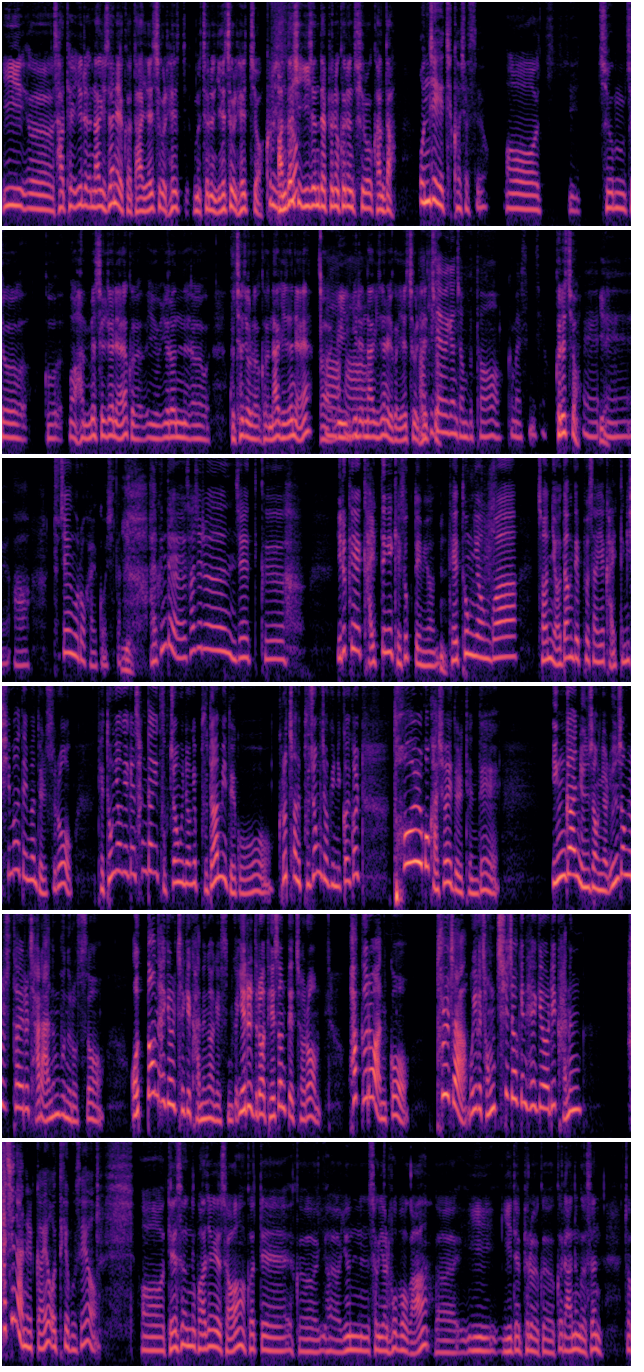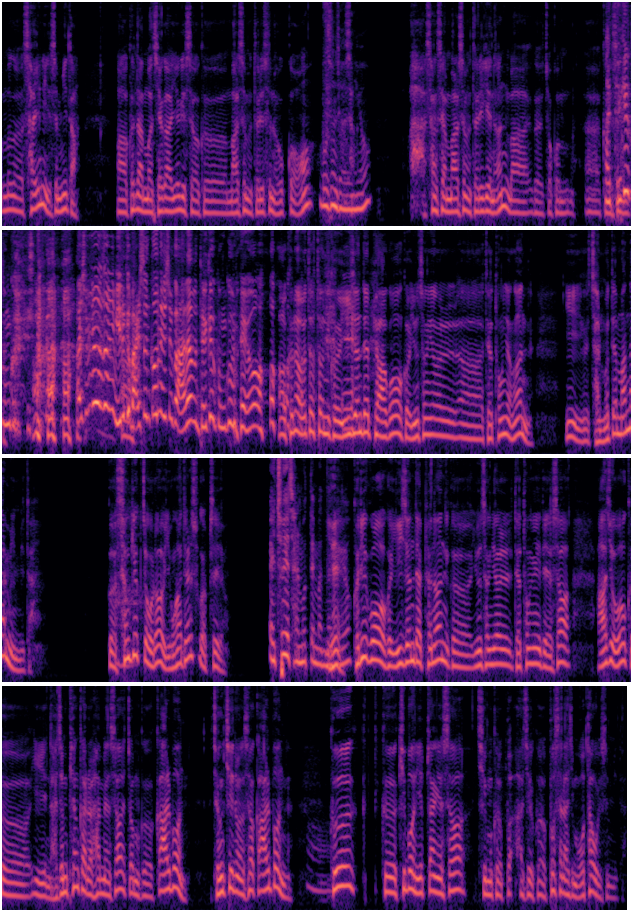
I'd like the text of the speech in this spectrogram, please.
이 어, 사태 일어나기 전에 그 다 예측을 했, 뭐 저는 예측을 했죠. 그러셨어요? 반드시 이 전 대표는 그런 식으로 간다. 언제 예측하셨어요? 어, 지- 지금 저, 그, 뭐, 한 며칠 전에, 그, 이- 이런, 어, 구체적으로 그 나기 전에, 어, 이, 아하. 일어나기 전에 그 예측을 아, 했죠. 기자회견 전부터 그 말씀이세요? 그렇죠. 예, 예. 예. 아, 투쟁으로 갈 것이다. 예. 아, 근데 사실은 이제 그 이렇게 갈등이 계속되면 음. 대통령과 전 여당 대표 사이의 갈등이 심화되면 될수록 대통령에겐 상당히 국정 운영에 부담이 되고 그렇잖아요. 부정적이니까 이걸 털고 가셔야 될 텐데 인간 윤석열, 윤석열 스타일을 잘 아는 분으로서 어떤 해결책이 가능하겠습니까? 예를 들어 대선 때처럼 확 끌어안고 풀자. 뭐 이게 정치적인 해결이 가능 하진 않을까요? 어떻게 보세요? 어, 대선 과정에서 그때 그 어, 윤석열 후보가 어, 이, 이 대표를 그 끌어안는 것은 좀 어, 사연이 있습니다. 아, 그러나 뭐 제가 여기서 그 말씀을 드릴 수는 없고, 무슨 사연이요? 아, 상세한 말씀을 드리기는 막그 조금, 어, 아, 되게. 궁금해요. 아, 심지어사님 이렇게 말씀 꺼내시고 안 하면 되게 궁금해요. 아, 그러나 어떻든 그 네. 이전 대표하고 그 윤석열 어, 대통령은 이 잘못된 만남입니다. 그 아. 성격적으로 융화될 수가 없어요. 애초에 잘못된 만남이에요. 예. 그리고 그 이전 대표는 그 윤석열 대통령에 대해서 아주 그 이 낮은 평가를 하면서 좀 그 깔본 정치인으로서 깔본 어. 그, 그 기본 입장에서 지금 그 아직 그 벗어나지 못하고 있습니다.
